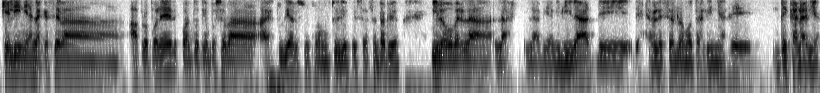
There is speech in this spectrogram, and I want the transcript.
qué línea es la que se va a proponer, cuánto tiempo se va a estudiar, esos son estudios que se hacen rápido, y luego ver la, la, viabilidad de, establecerlo en otras líneas de, de Canarias.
